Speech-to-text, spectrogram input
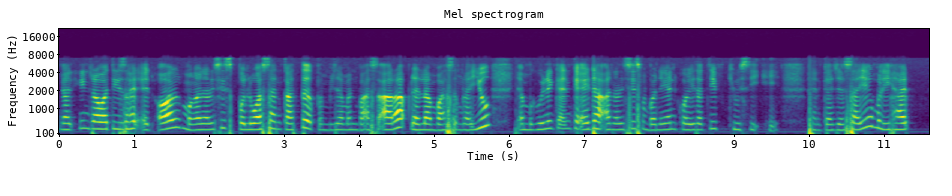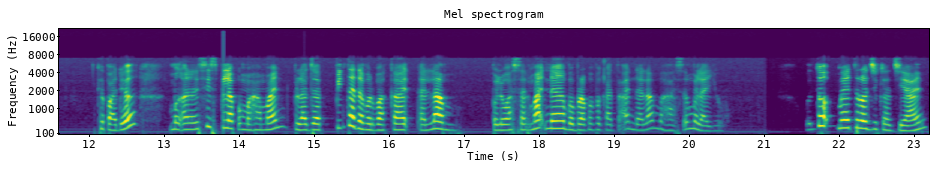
dan Indrawati Zahid et al. menganalisis perluasan kata pembinjaman bahasa Arab dalam bahasa Melayu yang menggunakan kaedah analisis perbandingan kualitatif QCA. Dan kajian saya melihat kepada menganalisis pula pemahaman pelajar pintar dan berbakat dalam perluasan makna beberapa perkataan dalam bahasa Melayu. Untuk metodologi kajian,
